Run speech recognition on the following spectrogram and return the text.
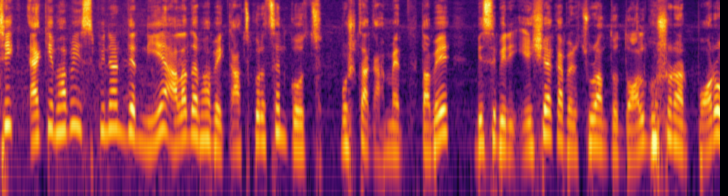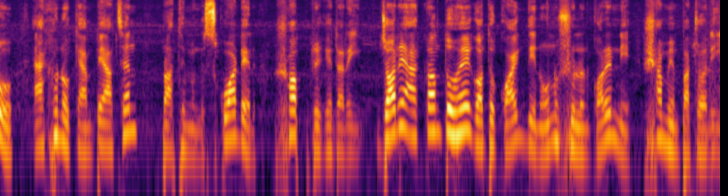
ঠিক একইভাবে স্পিনারদের নিয়ে আলাদাভাবে কাজ করেছেন কোচ মুশতাক আহমেদ। তবে বিসিবির এশিয়া কাপের চূড়ান্ত দল ঘোষণার পরও এখনও ক্যাম্পে আছেন প্রাথমিক স্কোয়াডের সব ক্রিকেটারই। জ্বরে আক্রান্ত হয়ে গত কয়েকদিন অনুশীলন করেননি শামীম পাটোয়ারি।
